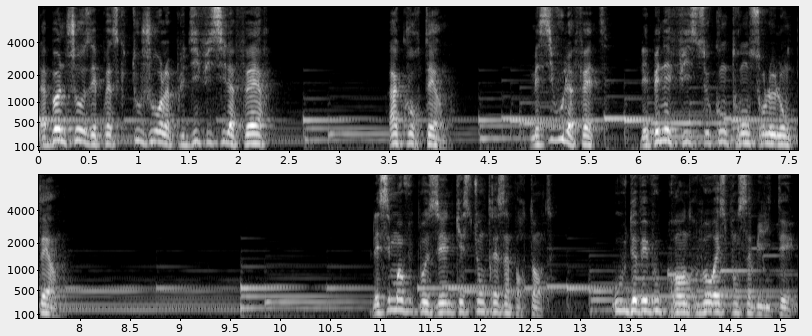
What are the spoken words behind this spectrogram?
La bonne chose est presque toujours la plus difficile à faire à court terme. Mais si vous la faites, les bénéfices se compteront sur le long terme. Laissez-moi vous poser une question très importante. Où devez-vous prendre vos responsabilités?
